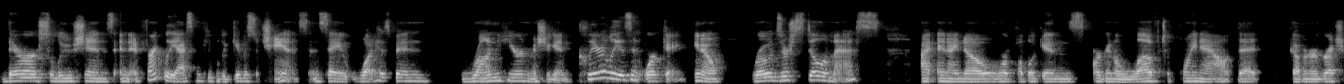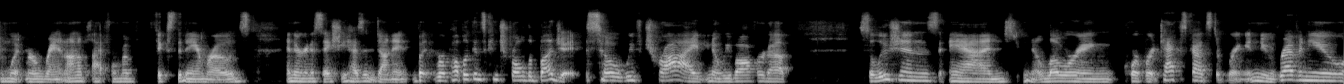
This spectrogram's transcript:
there are solutions and, and frankly asking people to give us a chance and say what has been run here in Michigan clearly isn't working. You know, roads are still a mess. I, and I know Republicans are going to love to point out that Governor Gretchen Whitmer ran on a platform of fix the damn roads, and they're going to say she hasn't done it. But Republicans control the budget. So we've tried, you know, we've offered up solutions and you know lowering corporate tax cuts to bring in new revenue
